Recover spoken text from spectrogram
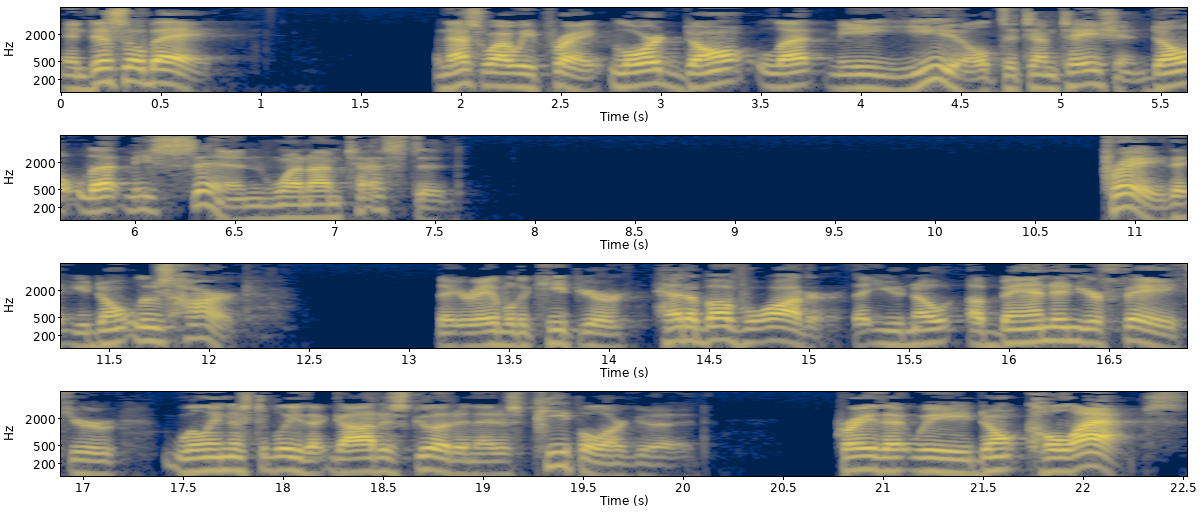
and disobey. And that's why we pray, Lord, don't let me yield to temptation. Don't let me sin when I'm tested. Pray that you don't lose heart, that you're able to keep your head above water, that you don't abandon your faith, your willingness to believe that God is good and that His people are good. Pray that we don't collapse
